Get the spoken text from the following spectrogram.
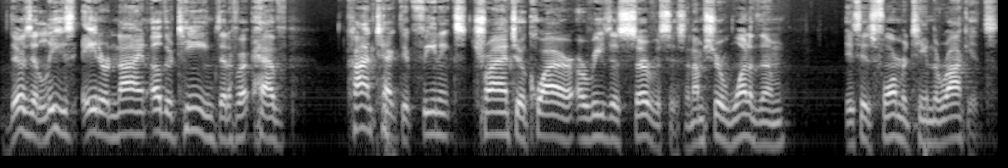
there's at least eight or nine other teams that have, have contacted Phoenix trying to acquire Ariza's services. And I'm sure one of them is his former team, the Rockets.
